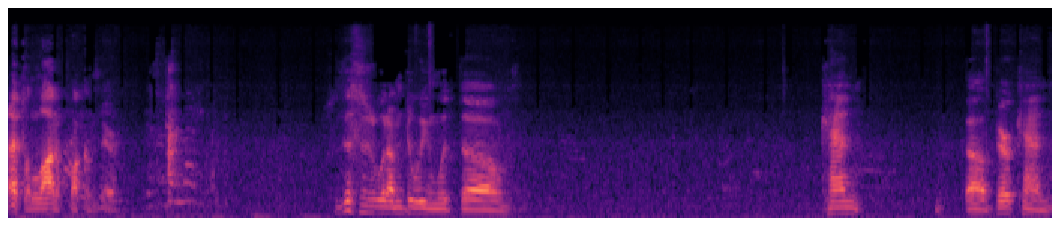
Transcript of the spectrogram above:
That's a lot of fucking beer. So this is what I'm doing with the um, can uh, beer can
